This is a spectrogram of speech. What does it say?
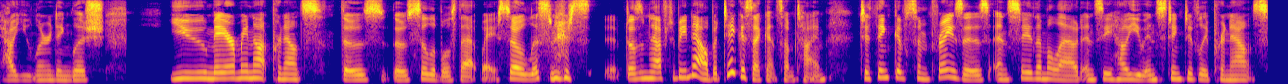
how you learned English, you may or may not pronounce those those syllables that way. So listeners, it doesn't have to be now, but take a second sometime to think of some phrases and say them aloud and see how you instinctively pronounce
